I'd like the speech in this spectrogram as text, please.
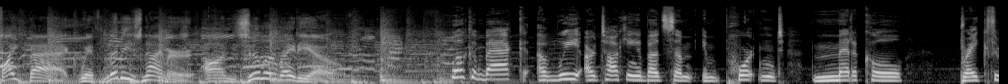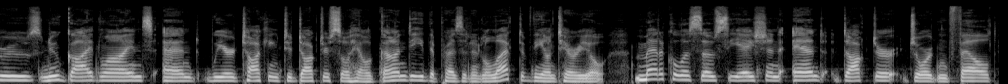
Fight Back with Libby Znaimer on Zoomer Radio. Welcome back. Uh, we are talking about some important medical breakthroughs, new guidelines, and we're talking to Dr. Sohail Gandhi, the president elect of the Ontario Medical Association, and Dr. Jordan Feld.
